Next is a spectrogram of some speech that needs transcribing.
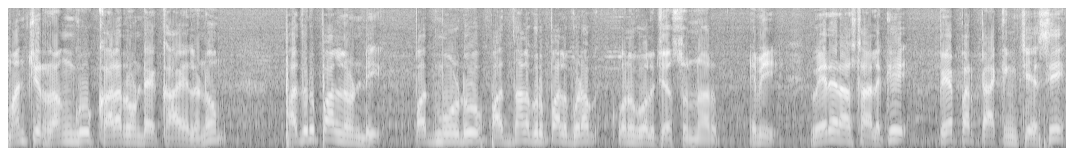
మంచి రంగు కలర్ ఉండే కాయలను పది రూపాయల నుండి పదమూడు పద్నాలుగు రూపాయలు కూడా కొనుగోలు చేస్తున్నారు. ఇవి వేరే రాష్ట్రాలకి పేపర్ ప్యాకింగ్ చేసి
